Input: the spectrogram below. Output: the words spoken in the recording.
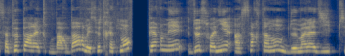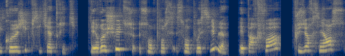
ça peut paraître barbare, mais ce traitement permet de soigner un certain nombre de maladies psychologiques psychiatriques. Les rechutes sont possibles et parfois plusieurs séances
